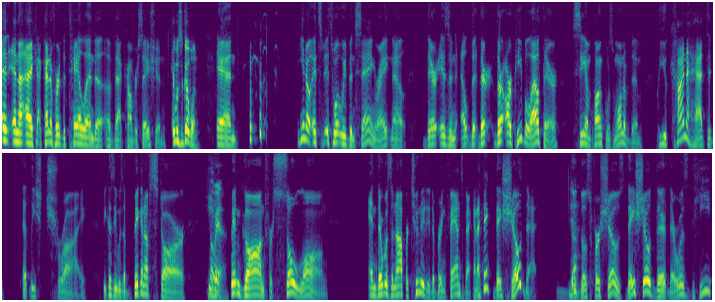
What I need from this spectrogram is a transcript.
and, and I, I kind of heard the tail end of, of that conversation. It was a good one. And you know, it's it's what we've been saying right now. There is an there there are people out there. CM Punk was one of them who you kind of had to at least try because he was a big enough star. He oh, had yeah. been gone for so long, and there was an opportunity to bring fans back. And I think they showed that. Yeah. Th- those first shows, they showed there there was he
